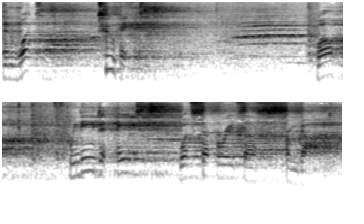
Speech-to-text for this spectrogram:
And what to hate? Well, we need to hate what separates us from God.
